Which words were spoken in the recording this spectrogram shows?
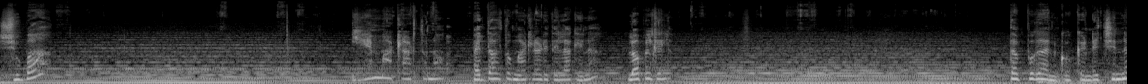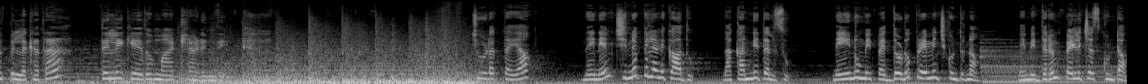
శుభ? ఏం మాట్లాడుతున్నావు? పెద్దలతో మాట్లాడేది ఎలాగైనా లోపలికెళ్ళు. తప్పుగా అనుకోకండి. చిన్న పిల్ల కదా. తెలియక ఏదో మాట్లాడింది. చూడత్తయ్యా నేనేం చిన్నపిల్లని కాదు. నాకన్నీ తెలుసు. నేను మీ పెద్దోడు ప్రేమించుకుంటున్నాం. మేమిద్దరం పెళ్ళి చేసుకుంటాం.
